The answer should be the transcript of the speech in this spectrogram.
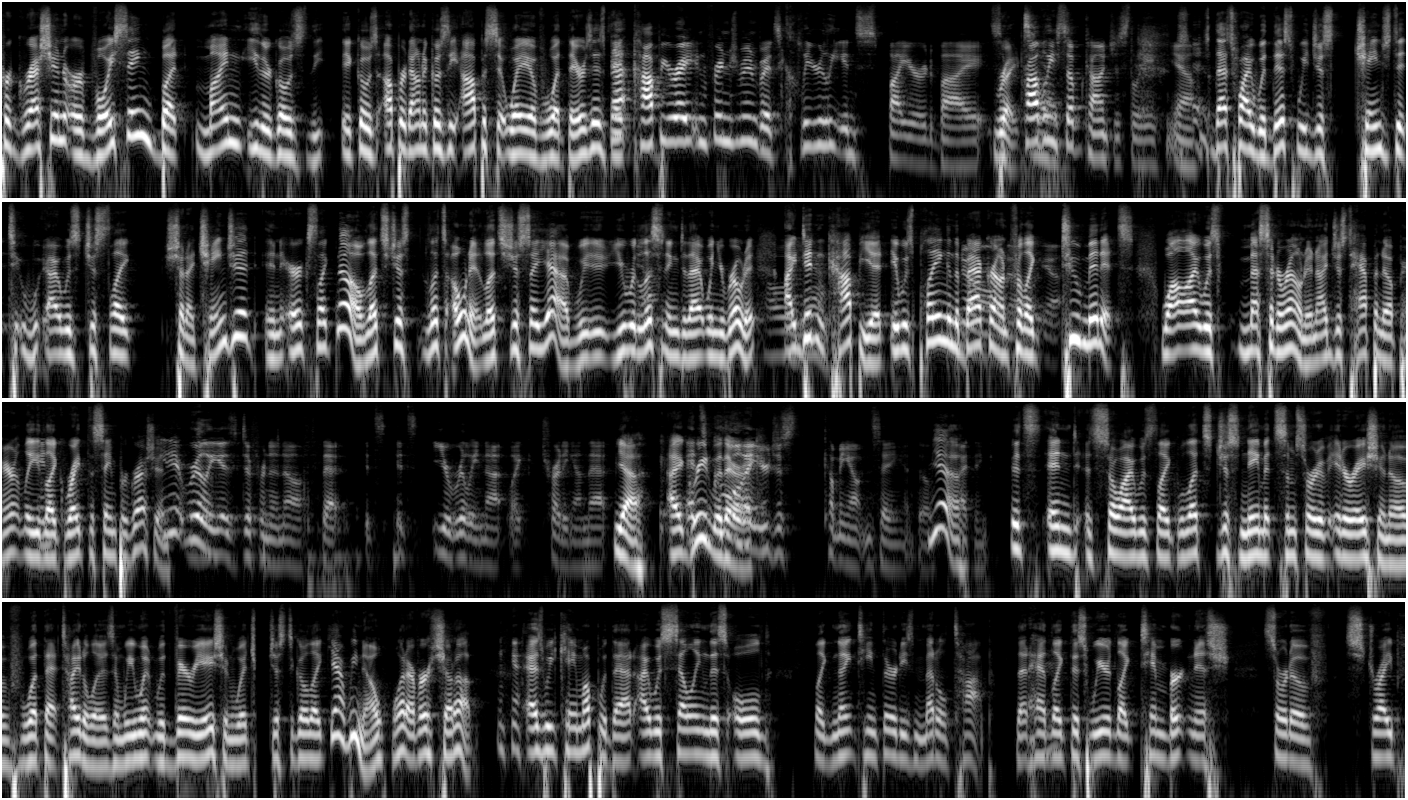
progression or voicing, but mine either goes the it goes up or down. It goes the opposite way of what theirs is. Not copyright infringement, but it's clearly inspired by so Right. probably subconsciously. Yeah. That's why with this we just changed it to. I was just like, should I change it? And Eric's like, no, let's just let's own it. Let's just say, yeah, we you were listening to that when you wrote it. Oh, I didn't copy it. It was playing in the background no, for like yeah. two minutes while I was messing around, and I just happened to apparently like write the same progression. And it really is different enough that it's it's you're really not like treading on that. yeah, I agreed it's with cool Eric. that you're just coming out and saying it though. Yeah. I think. It's and so I was like, well, let's just name it some sort of iteration of what that title is, and we went with variation, which just to go like, yeah, we know, whatever, shut up. As we came up with that, I was selling this old like 1930s metal top that had like this weird like Tim Burton-ish sort of stripe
